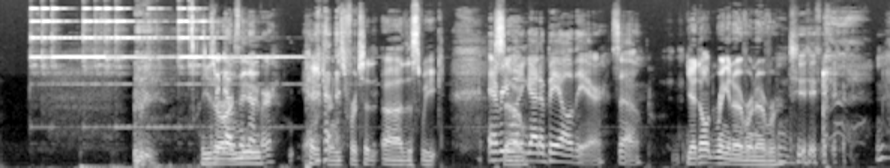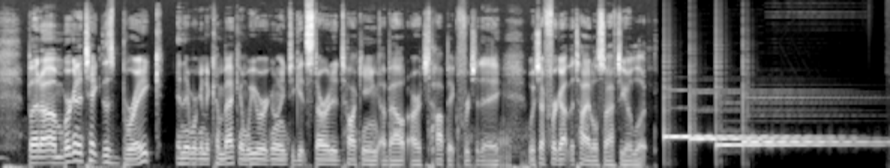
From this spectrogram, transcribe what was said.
These are our new number. Yeah. patrons for to, uh, this week. Everyone So- got a bell there. So Yeah, don't ring it over and over. But um, we're going to take this break and then we're going to come back and we were going to get started talking about our topic for today, which I forgot the title, so I have to go look.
